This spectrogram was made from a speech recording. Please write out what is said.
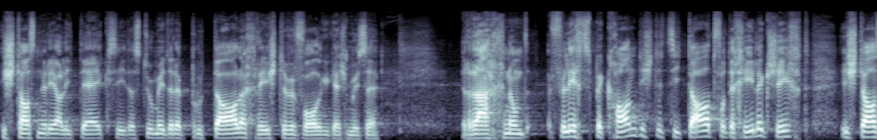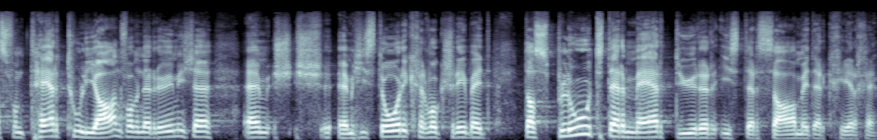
ist das eine Realität gewesen, dass du mit einer brutalen Christenverfolgung hast müssen rechnen. Und vielleicht das bekannteste Zitat von der Kirchengeschichte ist das von Tertullian, von einem römischen ähm, ähm, Historiker, der geschrieben hat, das Blut der Märtyrer ist der Same der Kirche.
